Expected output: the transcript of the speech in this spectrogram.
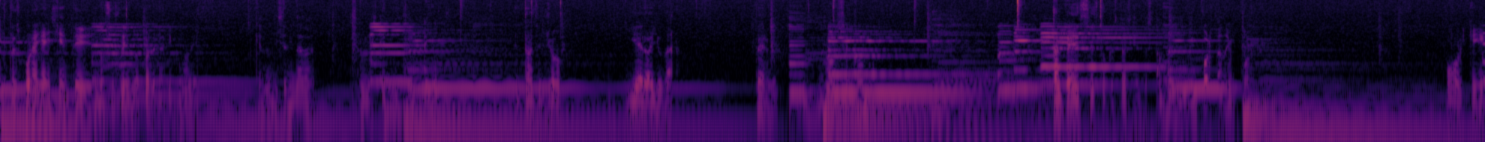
Entonces por ahí hay gente no sufriendo, pero es así como de que no dicen nada. Son los que necesitan ayuda. Entonces yo quiero ayudar. Pero no sé cómo. Tal vez esto que está haciendo está mal, no importa, no importa. Porque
